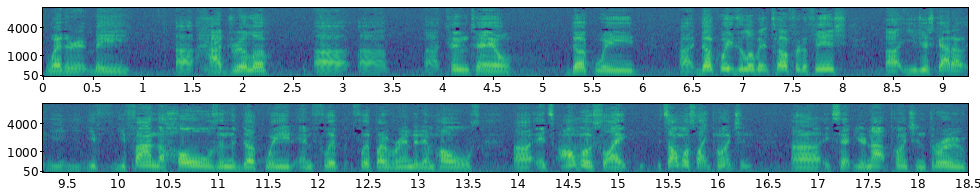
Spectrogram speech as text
whether it be uh, hydrilla, uh, uh, coontail, duckweed, uh, duckweed's a little bit tougher to fish. Uh, you just gotta you, you, you, find the holes in the duckweed and flip flip over into them holes. Uh, it's almost like it's almost like punching, uh, except you're not punching through.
